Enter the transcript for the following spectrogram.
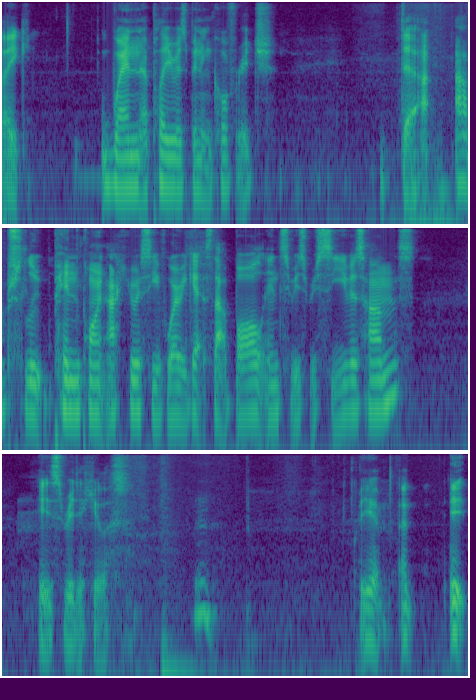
Like when a player has been in coverage, the absolute pinpoint accuracy of where he gets that ball into his receiver's hands is ridiculous. Hmm. But yeah, uh, it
